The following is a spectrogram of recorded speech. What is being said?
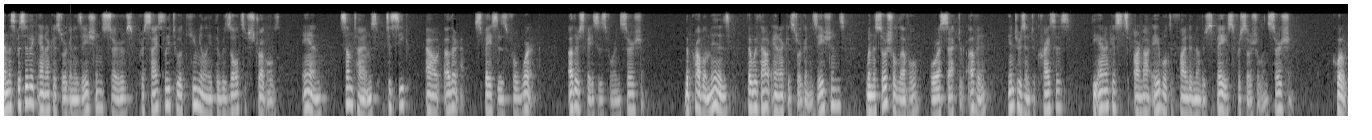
and the specific anarchist organization serves precisely to accumulate the results of struggles and, sometimes, to seek out other spaces for work, other spaces for insertion. The problem is that without anarchist organizations, when the social level, or a sector of it, enters into crisis, the anarchists are not able to find another space for social insertion. Quote,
